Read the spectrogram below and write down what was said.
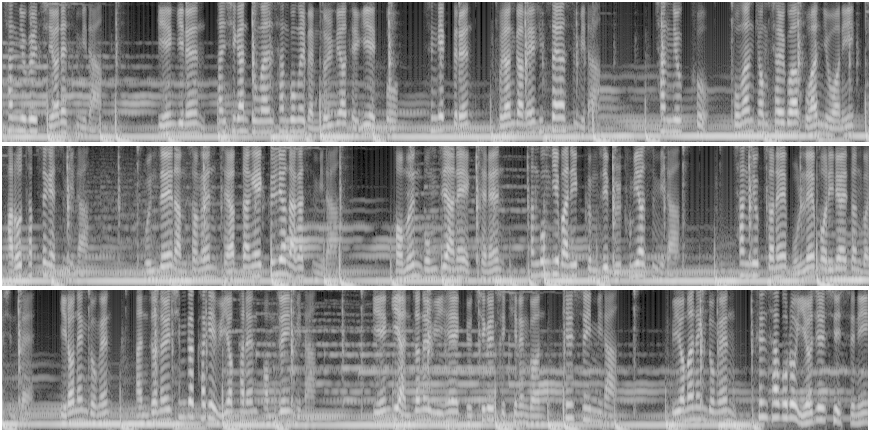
착륙을 지연했습니다. 비행기는 1시간 동안 상공을 맴돌며 대기했고 승객들은 불안감에 휩싸였습니다. 착륙 후 공항 경찰과 보안 요원이 바로 탑승했습니다. 문제의 남성은 제압당에 끌려 나갔습니다. 검은 봉지 안의 액체는 항공기 반입 금지 물품이었습니다. 착륙 전에 몰래 버리려 했던 것인데 이런 행동은 안전을 심각하게 위협하는 범죄입니다. 비행기 안전을 위해 규칙을 지키는 건 필수입니다. 위험한 행동은 큰 사고로 이어질 수 있으니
